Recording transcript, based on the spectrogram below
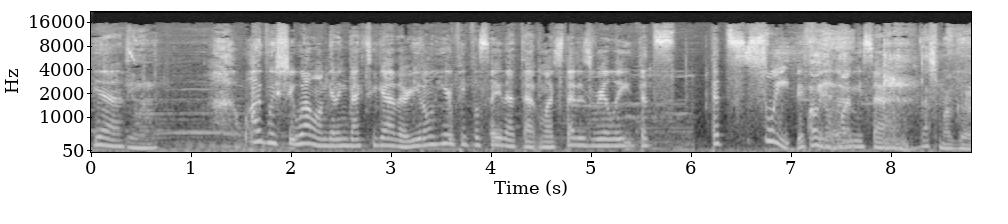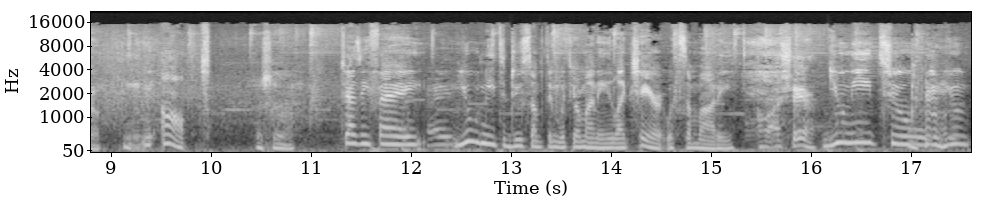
Yeah. You know. Well, I wish you well on getting back together. You don't hear people say that that much. That is really that's that's sweet. If Oh, you don't mind me saying. That's my girl. Yeah, Oh, for sure. Jazze Pha, you need to do something with your money, like share it with somebody. Oh, I share. You need to. you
